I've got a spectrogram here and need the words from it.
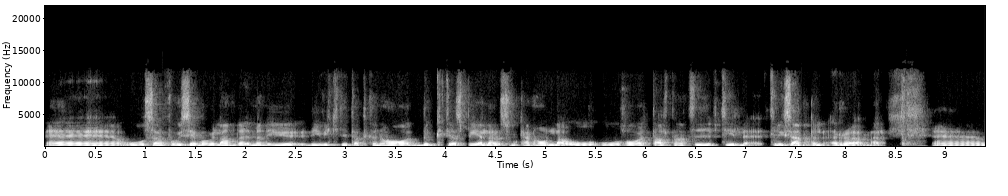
Eh, och sen får vi se var vi landar i, men det är ju det är viktigt att kunna ha duktiga spelare som kan hålla och, och ha ett alternativ till till exempel Römer. Eh,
